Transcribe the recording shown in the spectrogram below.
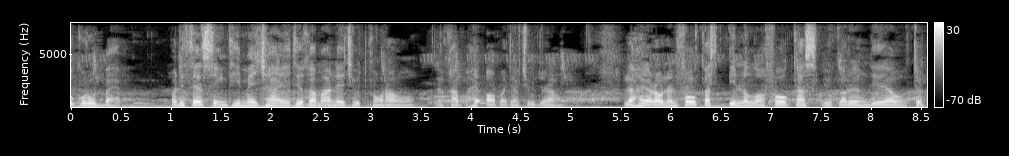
ุกรูปแบบ ปฏิเสธสิ่งที่ไม่ใช่ที่เข้ามาในชีวิตของเรานะครับ ให้ออกไปจากชีวิตเรา และให้เรานั้นโฟกัสอินลอฮ์โฟกัสอยู่กับเรื่องเดียว จด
